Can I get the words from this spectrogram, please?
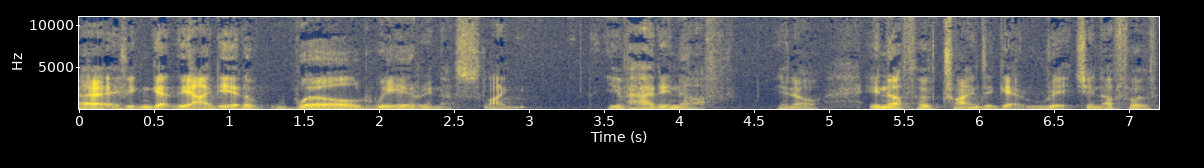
uh, if you can get the idea of world weariness, like you've had enough, you know, enough of trying to get rich, enough of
